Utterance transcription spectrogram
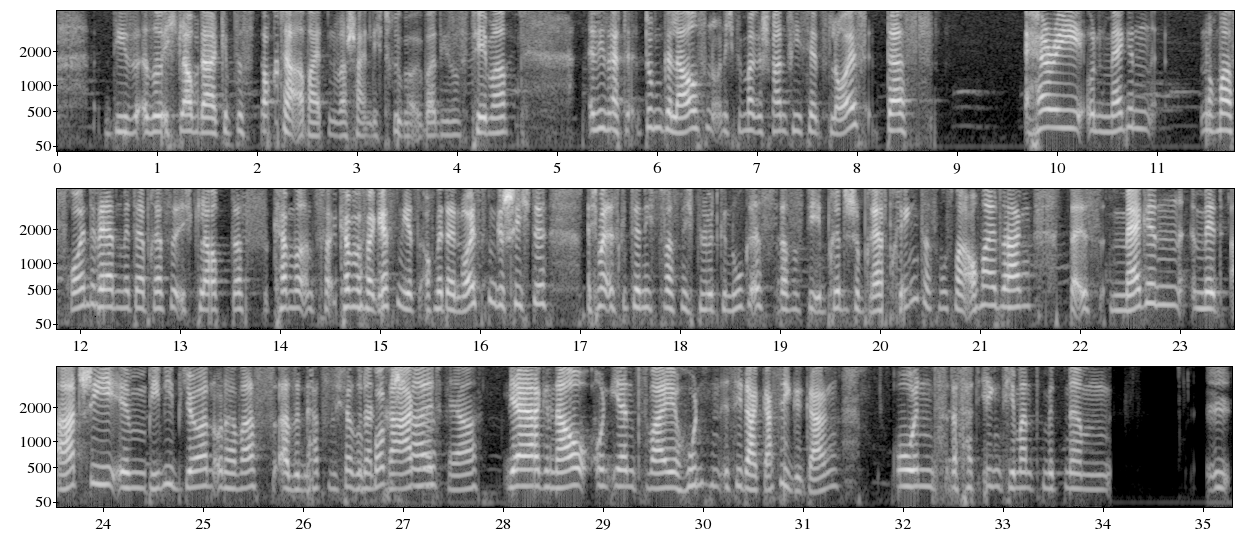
Diese, also ich glaube, da gibt es Doktorarbeiten wahrscheinlich drüber, über dieses Thema. Wie gesagt, dumm gelaufen und ich bin mal gespannt, wie es jetzt läuft. Dass Harry und Meghan nochmal Freunde werden mit der Presse. Ich glaube, das können wir uns können wir vergessen jetzt auch mit der neuesten Geschichte. Ich meine, es gibt ja nichts, was nicht blöd genug ist, dass es die britische Presse bringt. Das muss man auch mal sagen. Da ist Megan mit Archie im Babybjörn oder was. Also hat sie sich da so oder vorgeschnallt. Trage, ja. Ja, genau. Und ihren zwei Hunden ist sie da Gassi gegangen. Und das hat irgendjemand mit einem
